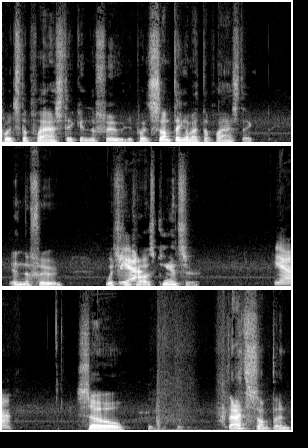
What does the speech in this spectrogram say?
puts the plastic in the food. It puts something about the plastic in the food, which can yeah. cause cancer. Yeah. So that's something.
